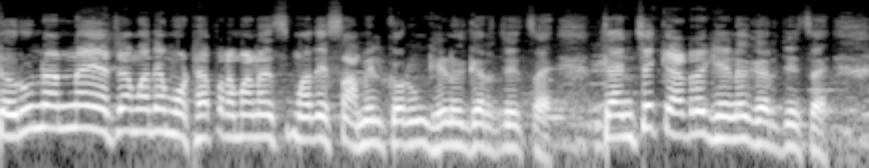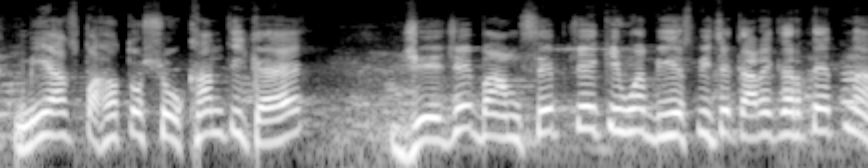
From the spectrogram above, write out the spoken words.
तरुणांना याच्यामध्ये मोठ्या प्रमाणामध्ये सामील करून घेणं गरजेचं आहे. त्यांचे कॅडर घेणं गरजेचं आहे. मी आज पाहतो शोकांतिक आहे. जे जे बामसेपचे किंवा बी एस पीचे कार्यकर्ते आहेत ना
